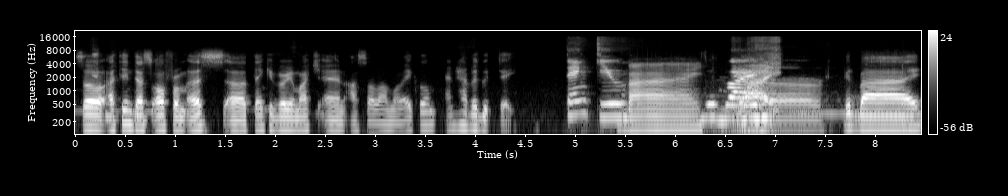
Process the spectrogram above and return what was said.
So I think that's all from us. Uh, thank you very much, and assalamualaikum, and have a good day. Thank you. Bye. Goodbye. Bye. Goodbye.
